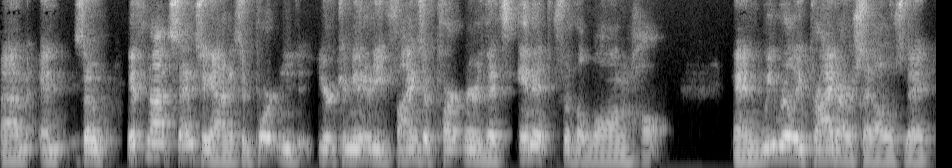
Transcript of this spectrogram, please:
Um, and so, if not Senseon, it's important your community finds a partner that's in it for the long haul. And we really pride ourselves that,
